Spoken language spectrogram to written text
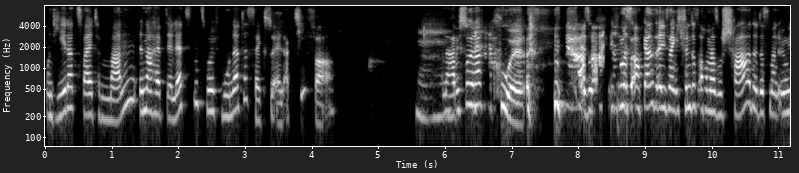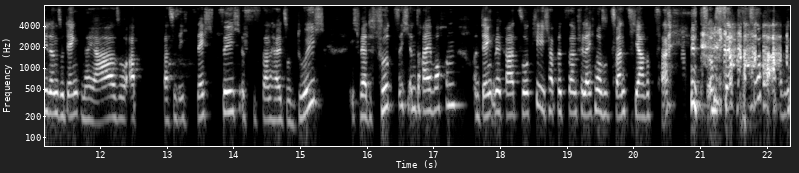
und jeder zweite Mann innerhalb der letzten zwölf Monate sexuell aktiv war. Und da habe ich so gedacht, cool. also ich muss auch ganz ehrlich sagen, ich finde das auch immer so schade, dass man irgendwie dann so denkt, naja, so ab, was weiß ich, 60 ist es dann halt so durch ich werde 40 in drei Wochen und denke mir gerade so, okay, ich habe jetzt dann vielleicht noch so 20 Jahre Zeit, um Sex zu haben.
